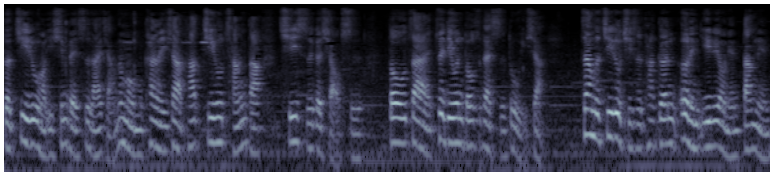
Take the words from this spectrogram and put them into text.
的记录哈，以新北市来讲，那么我们看了一下，它几乎长达七十个小时都在最低温都是在十度以下。这样的记录其实它跟二零一六年当年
